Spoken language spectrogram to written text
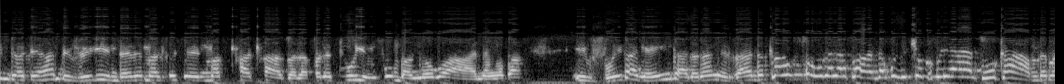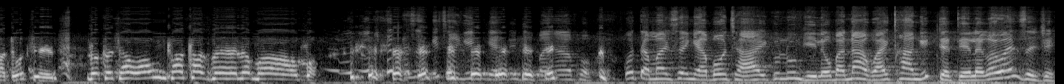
indoda ehamba iviki indele emaqhibeni makuxhaxhazwa lapha lethi uyimfumba ngokwana ngoba ivuyika ngeingalo nangezandla. Xa usuka lapha nokuthi kuyeza ukuhambe emadodeni. Lokho ethi awungixhaxhazele mama. Ngithi ngingena indaba yakho kodwa manje sengiyabona ukuthi hayi kulungile ngoba nako hayi cha ngikudedela kwenze nje.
